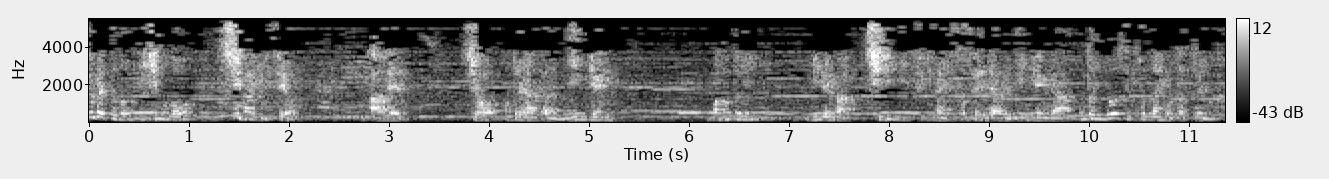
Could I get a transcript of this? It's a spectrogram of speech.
全ての生き物を支配せよ。アメン。主よ本当にあなたは人間。誠に見れば塵に過ぎない蘇生である人間が本当にどうしてこんなにも尊いのか。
